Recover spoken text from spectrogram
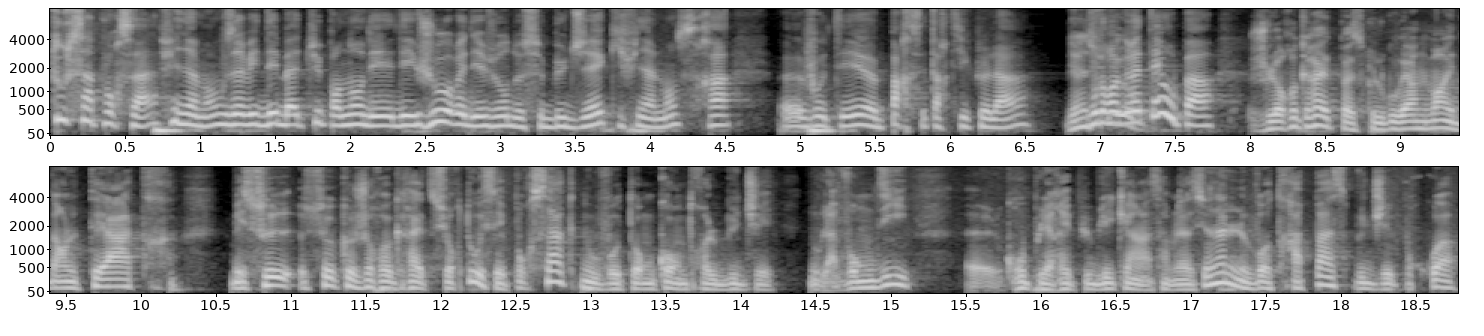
Tout ça pour ça, finalement. Vous avez débattu pendant des jours et des jours de ce budget qui finalement sera voté euh, par cet article-là Vous le regrettez ou pas? Je le regrette parce que le gouvernement est dans le théâtre. Mais ce, ce que je regrette surtout, et c'est pour ça que nous votons contre le budget, nous l'avons dit, euh, le groupe Les Républicains à l'Assemblée nationale ne votera pas ce budget. Pourquoi?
